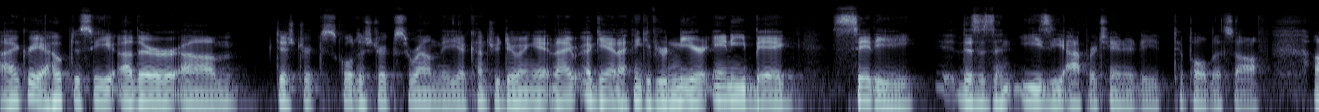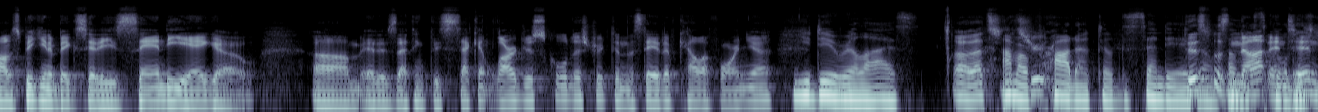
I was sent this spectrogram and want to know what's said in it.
I agree. I hope to see other um, districts, school districts around the uh, country doing it. And I, again, I think if you're near any big city, this is an easy opportunity to pull this off. Um, speaking of big cities, San Diego. Um, it is, I think, the second largest school district in the state of California. You do realize Oh, that's I'm a your- product of the San Diego. This was not intended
